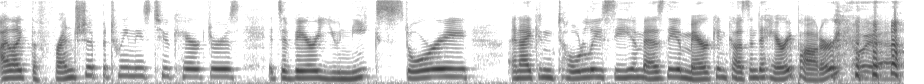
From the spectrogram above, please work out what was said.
I like the friendship between these two characters. It's a very unique story, and I can totally see him as the American cousin to Harry Potter. Oh, yeah.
